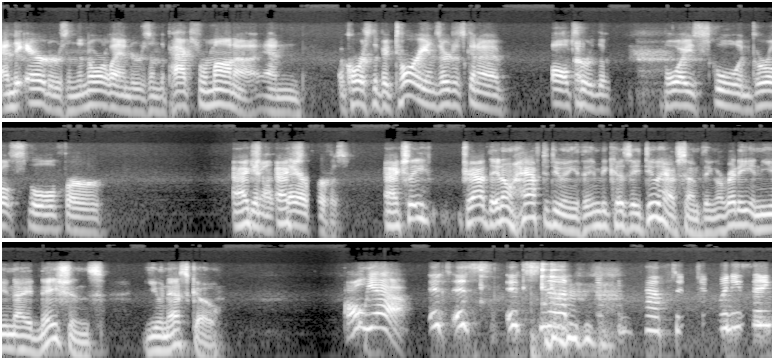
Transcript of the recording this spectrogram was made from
and the Erders and the Norlanders and the Pax Romana, and of course the Victorians are just going to alter the boys' school and girls' school for Actually, you know actually, their purpose. actually, Trav, they don't have to do anything because they do have something already in the United Nations, UNESCO. Oh yeah, It's it's it's not have to do anything.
